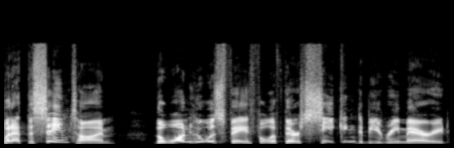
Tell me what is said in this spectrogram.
But at the same time, the one who was faithful, if they're seeking to be remarried,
